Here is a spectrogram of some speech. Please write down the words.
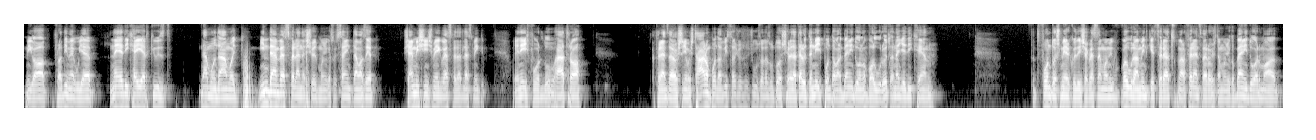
míg a Fradi meg ugye negyedik helyért küzd. Nem mondanám, hogy minden vesz felene, sőt mondjuk azt, hogy szerintem azért semmi sincs még veszve, tehát lesz még ugye négy forduló hátra. Ferencváros ugye most három ponttal visszacsúszott az utolsó de előtte négy ponttal van a Benidorm, a Valúr 5 a negyedik helyen. Tehát fontos mérkőzések lesznek, majd még Valúrán mindkétszer játszott már a Ferencváros, de mondjuk a Benidormal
